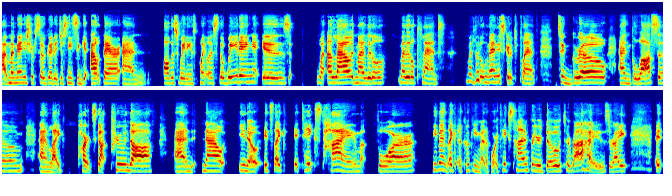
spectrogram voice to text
My manuscript's so good it just needs to get out there and all this waiting is pointless. The waiting is allowed my little my little plant, my little manuscript plant to grow and blossom and like parts got pruned off. And now you know it's like it takes time for even like a cooking metaphor. It takes time for your dough to rise right? It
